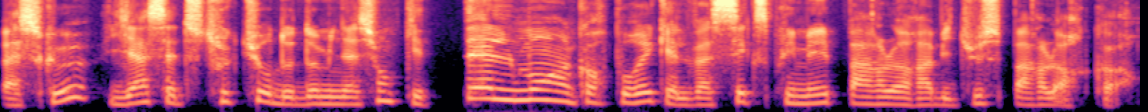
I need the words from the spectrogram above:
Parce qu'il y a cette structure de domination qui est tellement incorporée qu'elle va s'exprimer par leur habitus, par leur corps.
